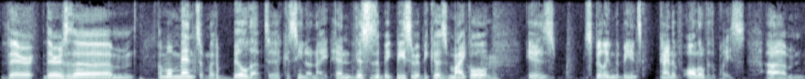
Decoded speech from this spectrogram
there there's a, um, a momentum like a build up to casino night and this is a big piece of it because michael is spilling the beans kind of all over the place um,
